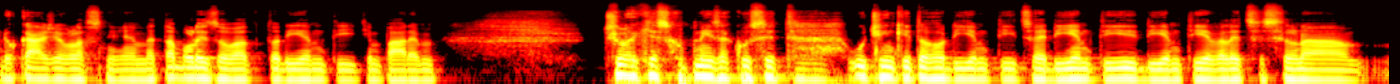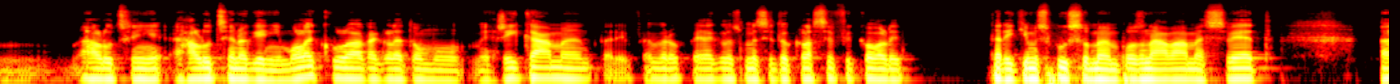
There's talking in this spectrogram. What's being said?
dokáže vlastně metabolizovat to DMT, tím pádem člověk je schopný zakusit účinky toho DMT, co je DMT. DMT je velice silná halucinogenní molekula, takhle tomu my říkáme, tady v Evropě, takhle jsme si to klasifikovali tady tím způsobem poznáváme svět. Eh,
